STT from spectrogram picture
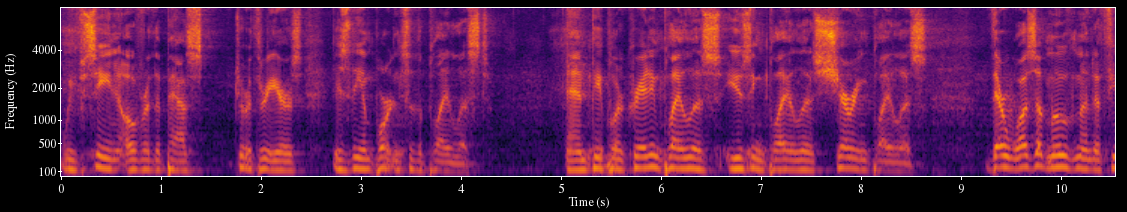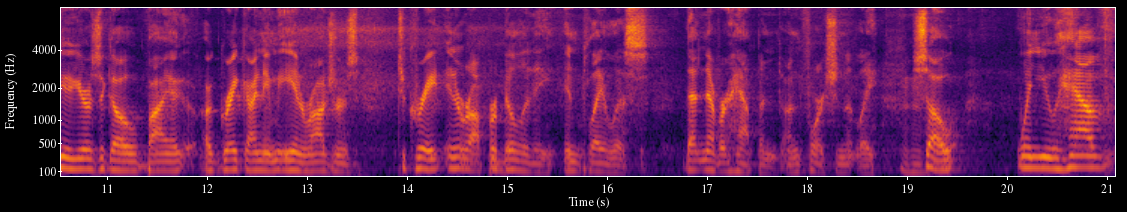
we've seen over the past two or three years is the importance of the playlist. And people are creating playlists, using playlists, sharing playlists there was a movement a few years ago by a, a great guy named Ian Rogers to create interoperability in playlists. That never happened, unfortunately. Mm-hmm. So when you have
